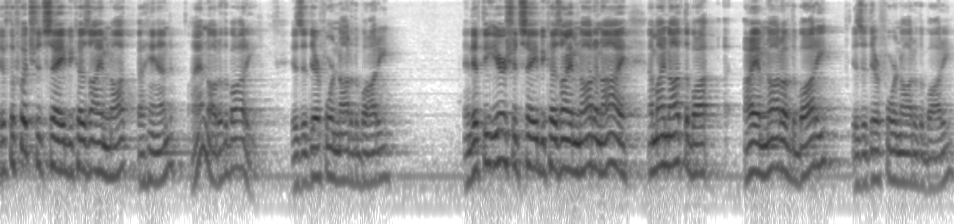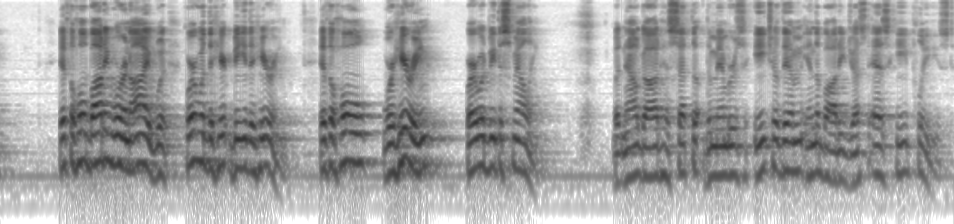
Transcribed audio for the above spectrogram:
If the foot should say, Because I am not a hand, I am not of the body, is it therefore not of the body? And if the ear should say, Because I am not an eye, am I not the bo- I am not of the body, is it therefore not of the body? If the whole body were an eye, where would the he- be the hearing? If the whole were hearing, where would be the smelling? But now God has set the, the members, each of them in the body, just as He pleased.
